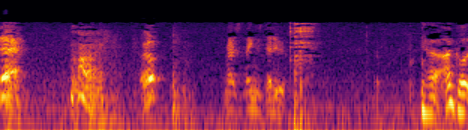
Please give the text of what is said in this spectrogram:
Ah! There! Well, there's things to do. Uh, Uncle,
